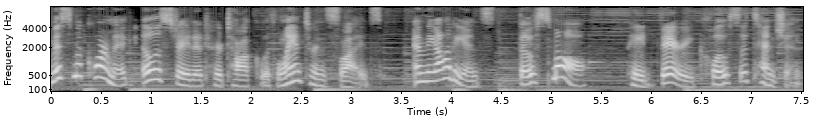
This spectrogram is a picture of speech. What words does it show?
Miss McCormick illustrated her talk with lantern slides, and the audience, though small, paid very close attention.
